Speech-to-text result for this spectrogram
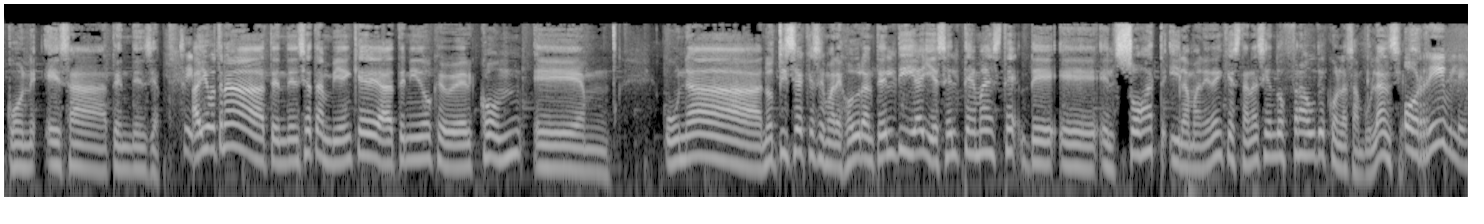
con esa tendencia. Sí. Hay otra tendencia también que ha tenido que ver con... eh, una noticia que se manejó durante el día y es el tema este de eh, el SOAT y la manera en que están haciendo fraude con las ambulancias. Horrible.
